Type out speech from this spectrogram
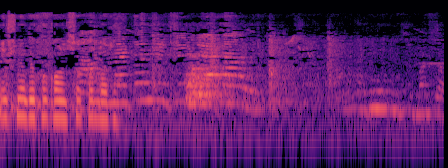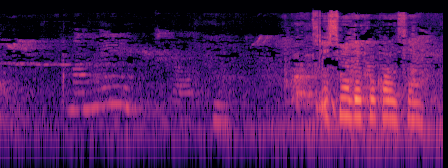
इसमें देखो कौन सा कलर है। इसमें देखो कौन सा है।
